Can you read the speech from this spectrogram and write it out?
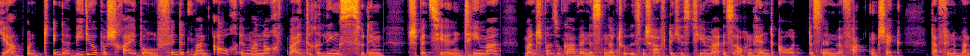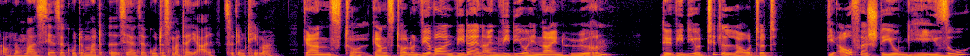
Ja, und in der Videobeschreibung findet man auch immer noch weitere Links zu dem speziellen Thema. Manchmal sogar, wenn es ein naturwissenschaftliches Thema ist, auch ein Handout. Das nennen wir Faktencheck. Da findet man auch nochmal sehr, sehr, gute, äh, sehr, sehr gutes Material zu dem Thema. Ganz toll, ganz toll. Und wir wollen wieder in ein Video hineinhören. Der Videotitel lautet Die Auferstehung Jesu,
